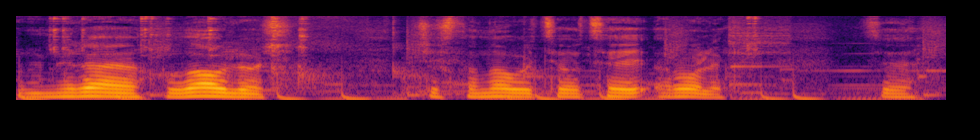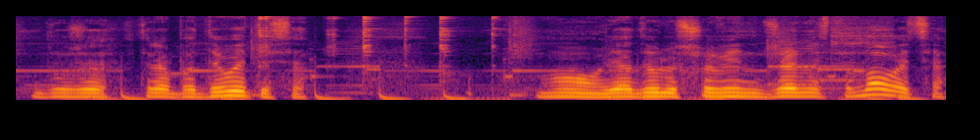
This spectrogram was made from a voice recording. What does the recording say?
Приміряю улавлювач, чи становиться оцей ролик. Це дуже треба дивитися. Ну, я дивлюсь, що він вже не становиться.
